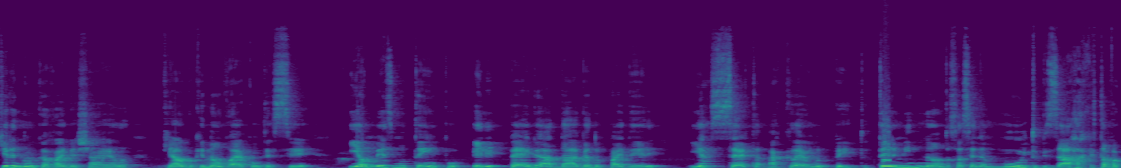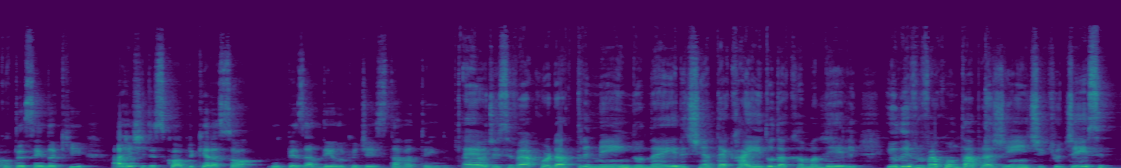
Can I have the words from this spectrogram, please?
que ele nunca vai deixar ela, que é algo que não vai acontecer, e ao mesmo tempo ele pega a adaga do pai dele e acerta a Claire no peito. Terminando essa cena muito bizarra que estava acontecendo aqui, a gente descobre que era só um pesadelo que o Jace estava tendo. É, o Jace vai acordar tremendo, né? Ele tinha até caído da cama dele. E o livro vai contar pra gente que o Jace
